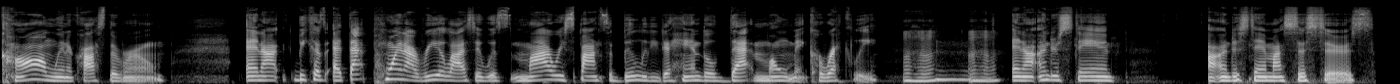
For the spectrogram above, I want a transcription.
calm went across the room. And I, because at that point, I realized it was my responsibility to handle that moment correctly. Mm-hmm. Mm-hmm. And I understand, I understand my sisters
